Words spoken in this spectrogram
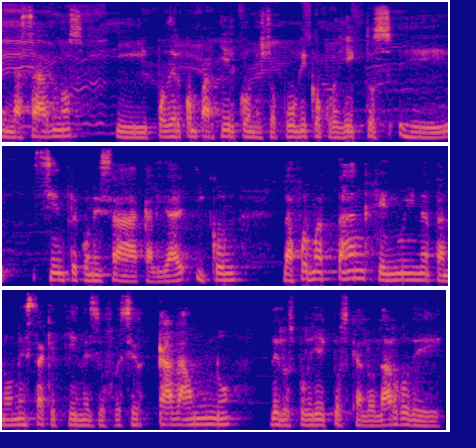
enlazarnos y poder compartir con nuestro público proyectos eh, siempre con esa calidad y con la forma tan genuina, tan honesta que tienes de ofrecer cada uno de los proyectos que a lo largo de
